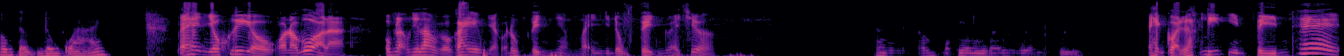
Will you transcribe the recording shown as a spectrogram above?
Không tưởng giống quá ấy. Mẹ, nhiều khi kiểu bọn nó cứ bảo là ông Đặng Duy Long có gay không nhỉ? Có đồng tính nhỉ? Mẹ nhìn đồng tính vậy chưa Ừ, không một thì mẹ quả lắc đít nhìn tín thế.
